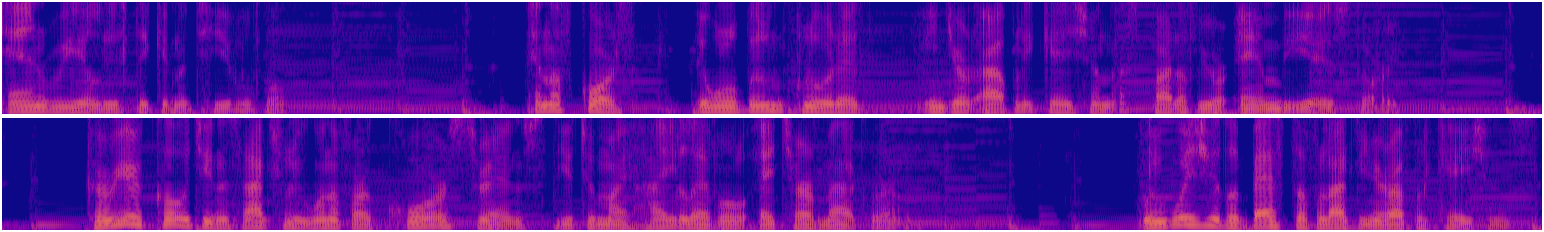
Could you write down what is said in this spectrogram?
and realistic and achievable. And of course, they will be included in your application as part of your MBA story. Career coaching is actually one of our core strengths due to my high level HR background. We wish you the best of luck in your applications.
